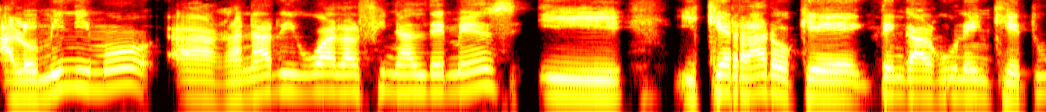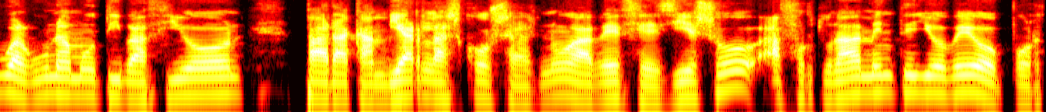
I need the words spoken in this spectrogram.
a lo mínimo a ganar igual al final de mes y, qué raro que tenga alguna inquietud, alguna motivación para cambiar las cosas, ¿no? A veces. Y eso, afortunadamente, yo veo por,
